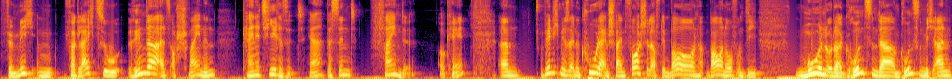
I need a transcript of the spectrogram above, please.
für mich im Vergleich zu Rinder als auch Schweinen keine Tiere sind. Ja, das sind Feinde. Okay? Ähm, wenn ich mir so eine Kuh oder ein Schwein vorstelle auf dem Bauern, Bauernhof und sie muhen oder grunzen da und grunzen mich an.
